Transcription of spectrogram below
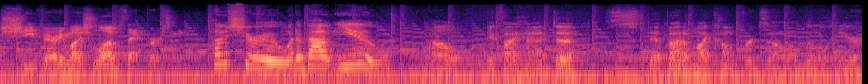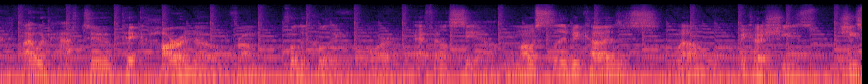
she very much loves that person. Hoshiru, what about you? Well, if I had to step out of my comfort zone a little here, I would have to pick Haruko from Fooly Cooly or FLCL. Mostly because, well, because she's she's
